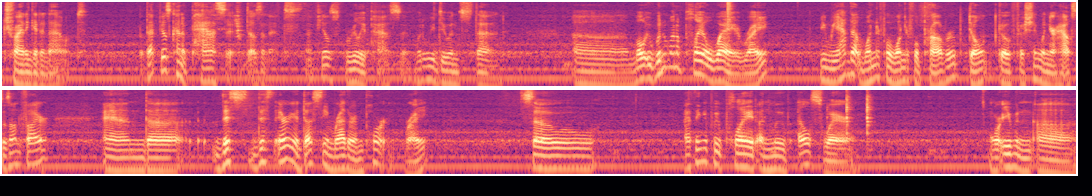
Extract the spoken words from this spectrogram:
try to get it out. But that feels kind of passive, doesn't it? That feels really passive. What do we do instead? Uh, well, we wouldn't want to play away, right? I mean, we have that wonderful, wonderful proverb, don't go fishing when your house is on fire. And uh, this, this area does seem rather important, right? So, I think if we played a move elsewhere, or even uh,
